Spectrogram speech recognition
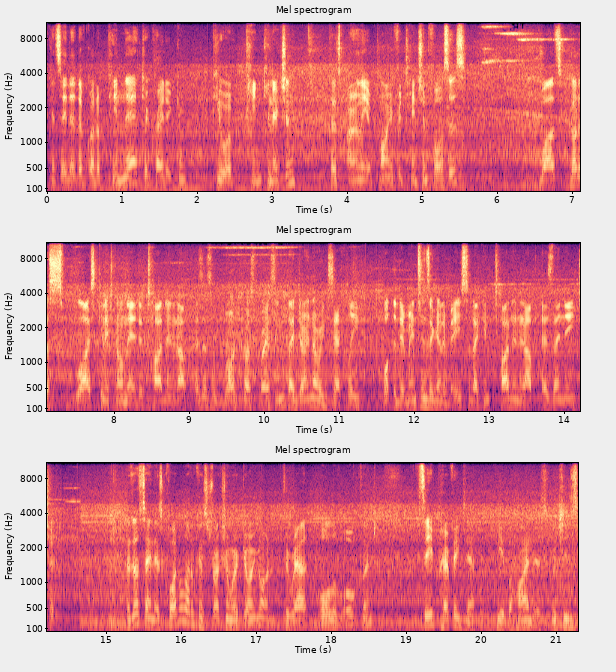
you can see that they've got a pin there to create a pure pin connection. So it's only applying for tension forces. While it's got a splice connection on there to tighten it up, as it's a rod cross bracing, they don't know exactly what the dimensions are going to be, so they can tighten it up as they need to. As I was saying, there's quite a lot of construction work going on throughout all of Auckland. See a perfect example here behind us, which is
